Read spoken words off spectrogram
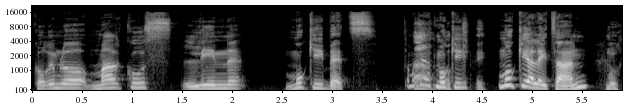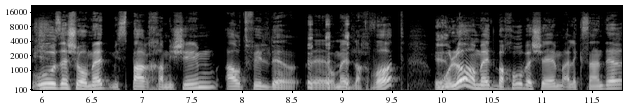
קוראים לו מרקוס לין מוקי בטס. אתה מכיר אה, את מוקי? אוקיי. מוקי הליצן, מוקי. הוא זה שעומד, מספר 50, outfielder אה, עומד לחבוט, כן. מולו עומד בחור בשם אלכסנדר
